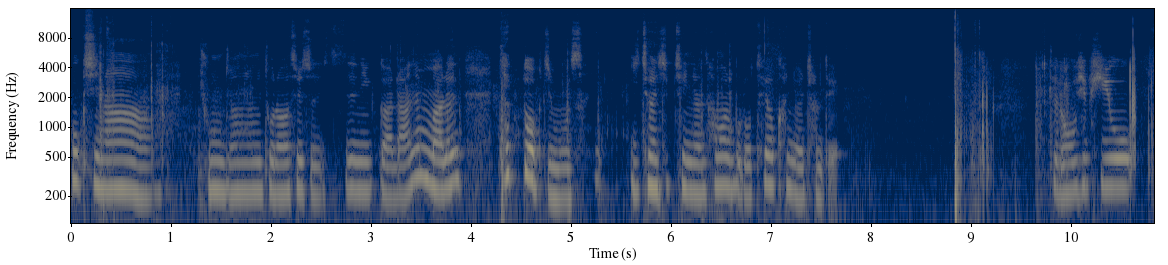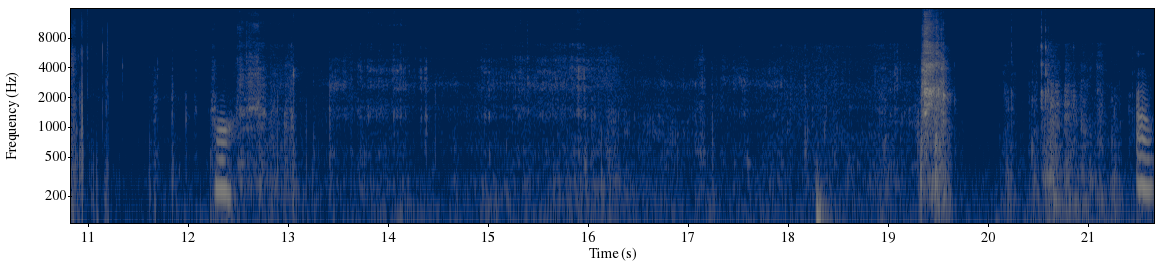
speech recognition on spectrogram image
혹시나 중정이 돌아왔을 수 있으니까 라는 말은 택도 없지 뭐 2017년 3월부로 퇴역한 열차인데 들어오십시오 어. 아.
